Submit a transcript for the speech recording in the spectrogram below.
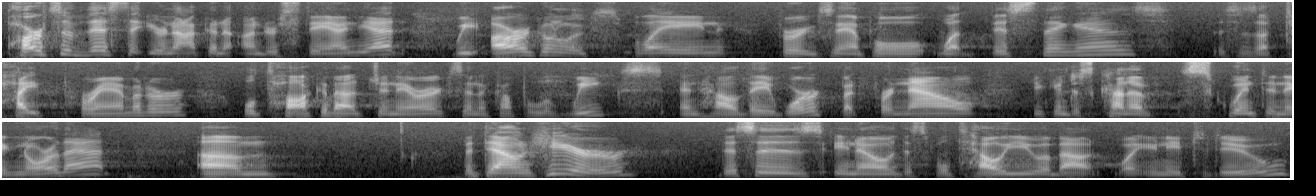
parts of this that you're not gonna understand yet. We are gonna explain, for example, what this thing is. This is a type parameter. We'll talk about generics in a couple of weeks and how they work, but for now, you can just kind of squint and ignore that. Um, but down here, this is, you know, this will tell you about what you need to do.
